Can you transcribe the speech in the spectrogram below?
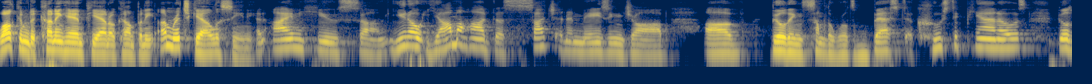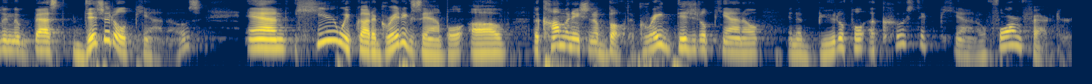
Welcome to Cunningham Piano Company. I'm Rich Galassini. And I'm Hugh Sung. You know, Yamaha does such an amazing job of building some of the world's best acoustic pianos, building the best digital pianos. And here we've got a great example of the combination of both a great digital piano and a beautiful acoustic piano form factor.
